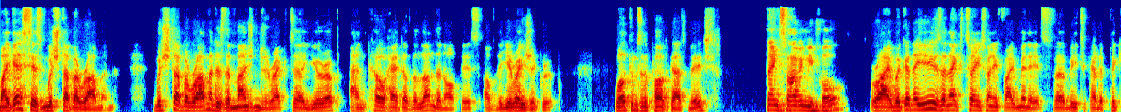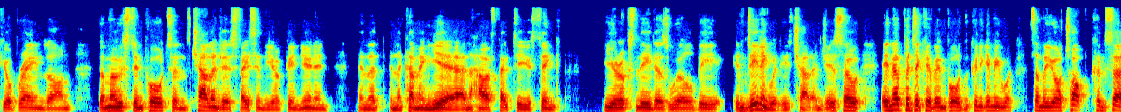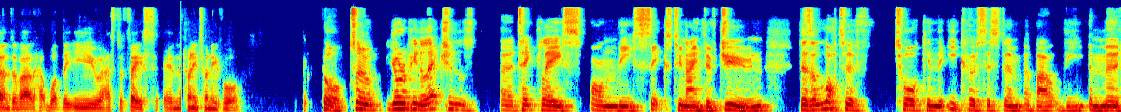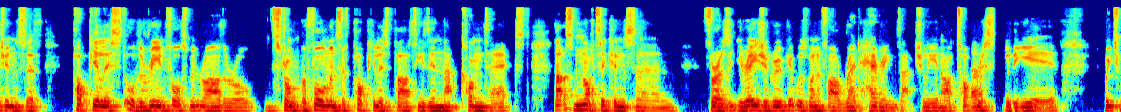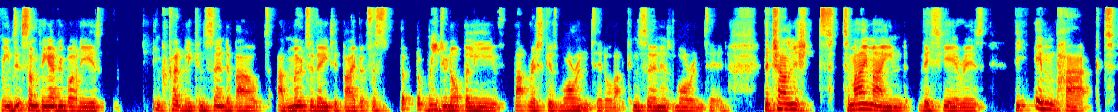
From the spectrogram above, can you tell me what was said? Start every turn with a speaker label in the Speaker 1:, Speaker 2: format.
Speaker 1: My guest is Mujtaba Rahman. Mujtaba Rahman is the Managing Director, Europe, and co-head of the London office of the Eurasia Group. Welcome to the podcast, Midge.
Speaker 2: Thanks for having me, Paul.
Speaker 1: Right, we're going to use the next 20, 25 minutes for me to kind of pick your brains on the most important challenges facing the European Union in the in the coming year and how effective you think Europe's leaders will be in dealing with these challenges. So, in no particular importance, could you give me some of your top concerns about what the EU has to face in 2024?
Speaker 2: Sure. So, European elections uh, take place on the 6th to 9th of June. There's a lot of talk in the ecosystem about the emergence of populist or the reinforcement rather or strong performance of populist parties in that context that's not a concern for us at Eurasia Group, it was one of our red herrings actually in our top oh. risk for the year, which means it's something everybody is incredibly concerned about and motivated by, but, for, but, but we do not believe that risk is warranted or that concern is warranted. The challenge, t- to my mind, this year is the impact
